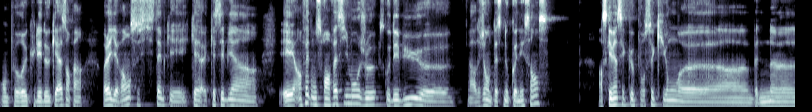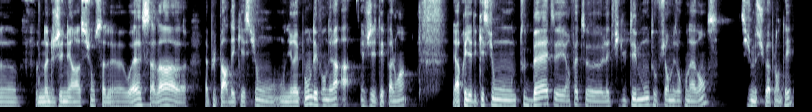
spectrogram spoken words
on peut reculer deux cases. Enfin, voilà, il y a vraiment ce système qui est, qui est, assez bien. Et en fait, on se rend facilement au jeu, parce qu'au début, alors déjà, on teste nos connaissances. Alors ce qui est bien, c'est que pour ceux qui ont euh, ben, notre génération, ça, ouais, ça va. Euh, la plupart des questions, on y répond. Des fois, on est là, ah, j'étais pas loin. Et après, il y a des questions toutes bêtes, et en fait, euh, la difficulté monte au fur et à mesure qu'on avance, si je me suis pas planté.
